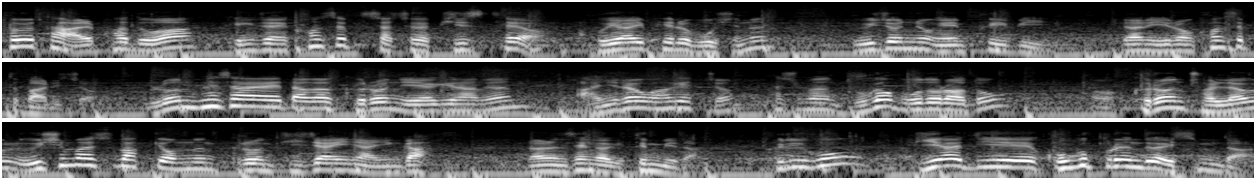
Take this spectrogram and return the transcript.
토요타 알파드와 굉장히 컨셉트 자체가 비슷해요. VIP를 모시는 의전용 MPV. 라는 이런 컨셉트 말이죠. 물론 회사에다가 그런 이야기를 하면 아니라고 하겠죠. 하지만 누가 보더라도 어, 그런 전략을 의심할 수밖에 없는 그런 디자인이 아닌가라는 생각이 듭니다. 그리고 비아디의 고급 브랜드가 있습니다.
